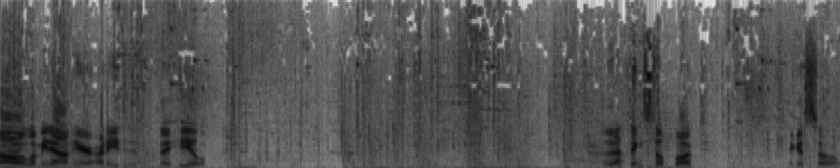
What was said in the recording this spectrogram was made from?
Oh, let me down here. I need the heal. Is that thing still bugged? I guess so.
